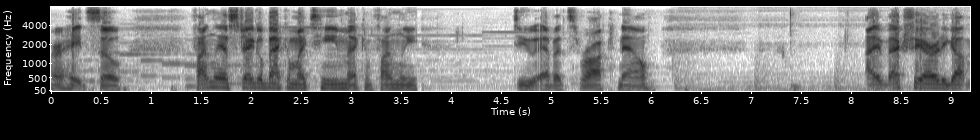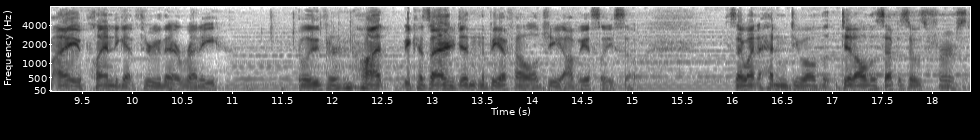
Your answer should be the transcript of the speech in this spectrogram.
Alright, so... Finally I have Strago back on my team, I can finally do Ebot's Rock now. I've actually already got my plan to get through there ready believe it or not, because I already did in the BFLLG, obviously, so... Because I went ahead and do all the, did all those episodes first.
